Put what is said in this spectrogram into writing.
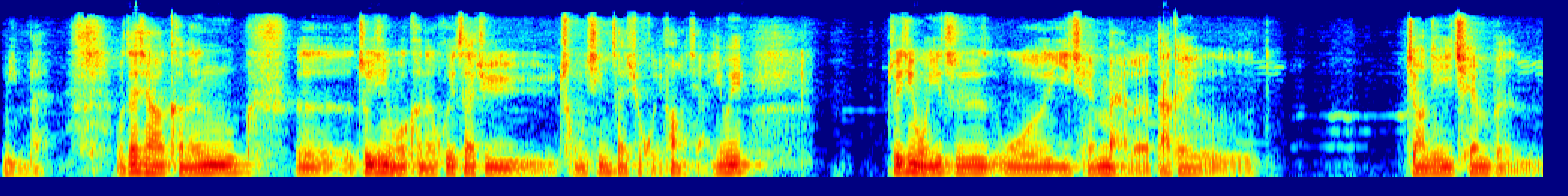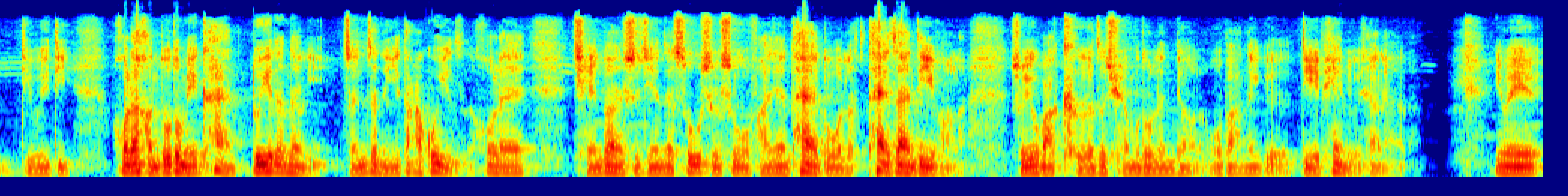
明白。我在想，可能，呃，最近我可能会再去重新再去回放一下，因为最近我一直我以前买了大概有。将近一千本 DVD，后来很多都没看，堆在那里，整整的一大柜子。后来前段时间在收拾的时候，我发现太多了，太占地方了，所以我把壳子全部都扔掉了，我把那个碟片留下来了。因为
